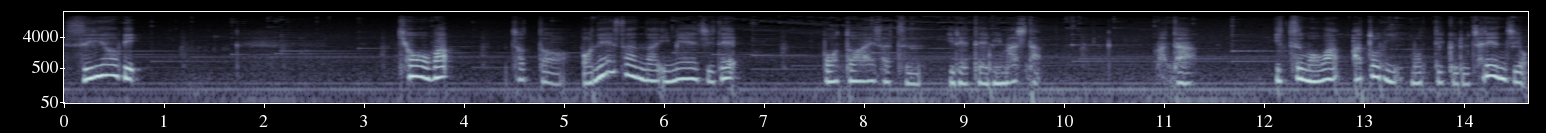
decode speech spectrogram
水曜日。今日はちょっとお姉さんなイメージで冒頭挨拶入れてみました。またいつもは後に持ってくるチャレンジを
